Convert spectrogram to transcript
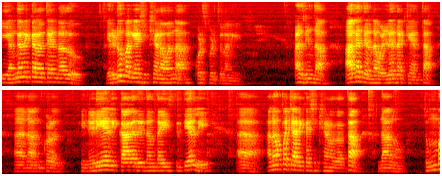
ಈ ಅಂಗವಿಕಲತೆ ಅನ್ನೋದು ಎರಡೂ ಬಗೆಯ ಶಿಕ್ಷಣವನ್ನು ಕೊಡಿಸ್ಬಿಡ್ತು ನನಗೆ. ಅದರಿಂದ ಆಗದೆಲ್ಲ ಒಳ್ಳೆಯದಕ್ಕೆ ಅಂತ ನಾನು ಅಂದ್ಕೊಳ್ಳೋದು ಈ ನಡೆಯಲಿಕ್ಕಾಗದಿದ್ದಂಥ ಈ ಸ್ಥಿತಿಯಲ್ಲಿ ಅನೌಪಚಾರಿಕ ಶಿಕ್ಷಣದತ್ತ ನಾನು ತುಂಬ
